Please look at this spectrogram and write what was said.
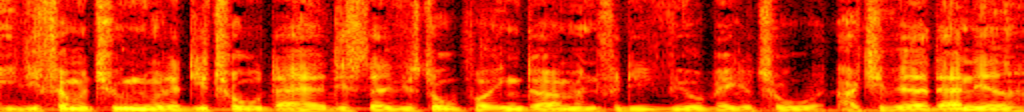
i de 25 minutter, de to, der havde det sted, vi stod på, ingen dørmand, fordi vi var begge to aktiveret dernede.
